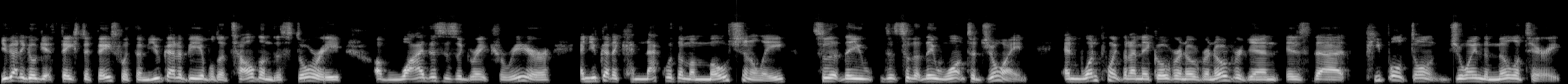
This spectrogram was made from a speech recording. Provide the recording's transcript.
You got to go get face to face with them. You've got to be able to tell them the story of why this is a great career, and you've got to connect with them emotionally so that they so that they want to join. And one point that I make over and over and over again is that people don't join the military.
